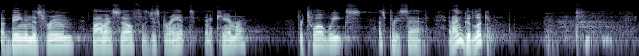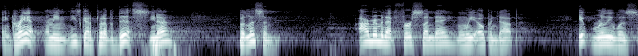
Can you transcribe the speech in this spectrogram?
of being in this room by myself with just Grant and a camera for 12 weeks, that's pretty sad. And I'm good looking. and Grant, I mean, he's got to put up with this, you know? But listen, I remember that first Sunday when we opened up, it really was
